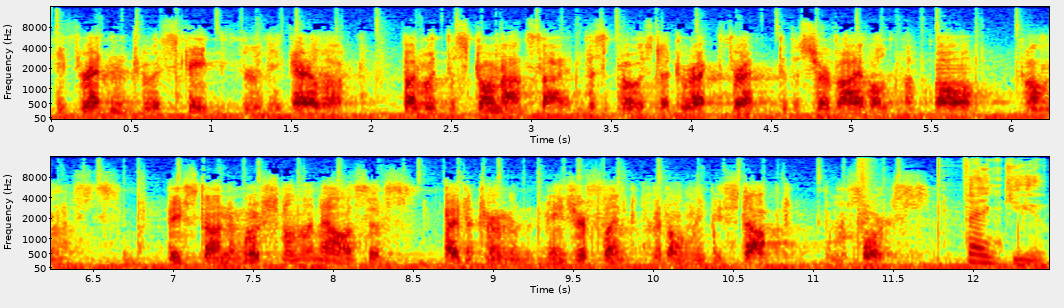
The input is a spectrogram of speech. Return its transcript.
He threatened to escape through the airlock, but with the storm outside, this posed a direct threat to the survival of all colonists. Based on emotional analysis, I determined Major Flint could only be stopped through force. Thank you.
